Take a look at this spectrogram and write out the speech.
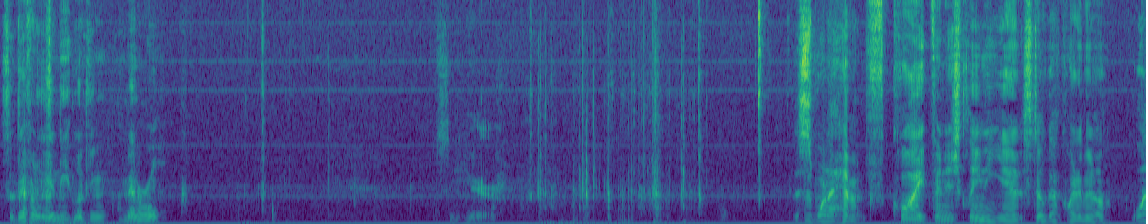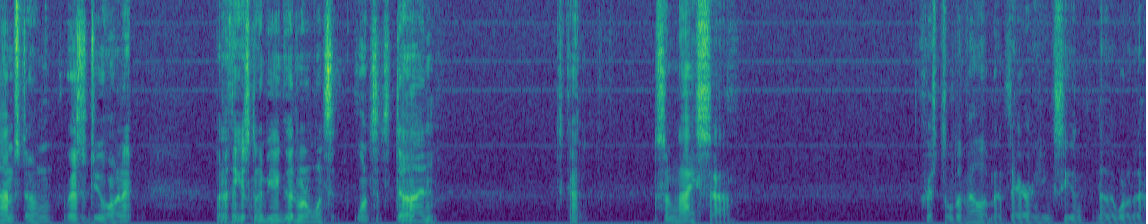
So definitely a neat looking mineral. Let's see here. This is one I haven't quite finished cleaning yet. It's still got quite a bit of limestone residue on it. But I think it's going to be a good one once it once it's done. It's got some nice uh, crystal development there. You can see another one of the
